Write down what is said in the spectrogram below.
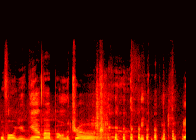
before you give up on the truck.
